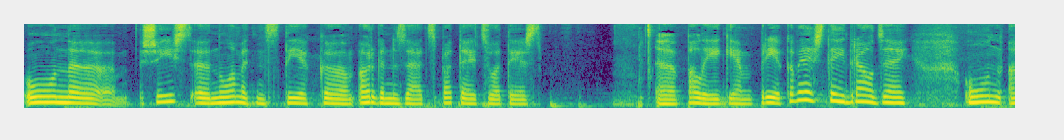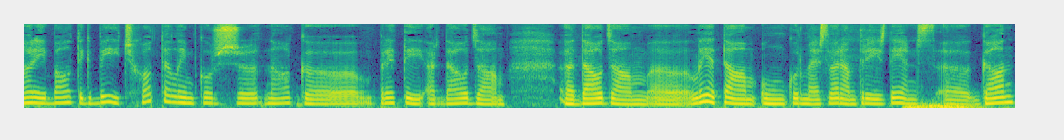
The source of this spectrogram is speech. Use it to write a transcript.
un eh, šīs eh, nometnes tiek eh, organizētas pateicoties palīgiem prieka vēstī draudzēji un arī Baltika Beach hotelim, kurš nāk pretī ar daudzām uh, daudzām uh, lietām, un kur mēs varam trīs dienas uh, gan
